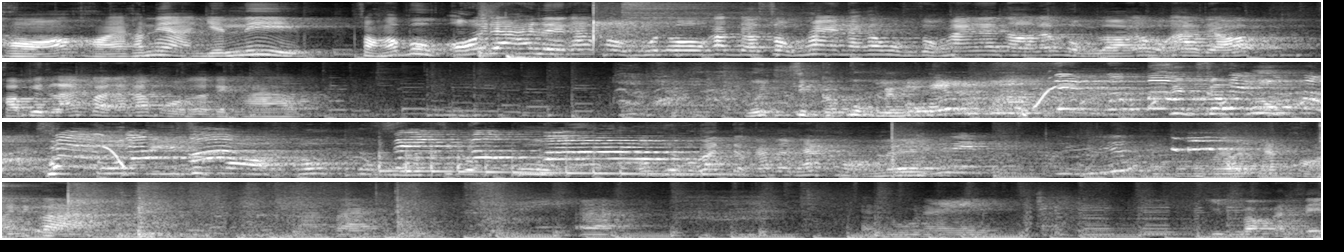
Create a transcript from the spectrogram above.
ขอขอให้ครับเนี่ยเยลลี่สองกระปุกโอ้ยได้เลยครับผมคุณโอครับเดี๋ยวส่งให้นะครับผมส่งให้แน่นอนแล้วผมรอครับผมอ้าวเดี๋ยวขอปิดไลฟ์ก่อนนะครับผมสวัสดีครับอุ้ยสิบกระปุกเลยพวกนี้สิบกระปุกคุณโอตีสุดหล่อเขาโอ้โหสิบกระปุกโอเคพวกกันเดี๋ยวกันไปแพ็คของเลยพี่ฟิล์มผมไปแพ็คของให้ดีกว่ามาไปอะจะดูใน อินบ็อกซ์กันสิ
